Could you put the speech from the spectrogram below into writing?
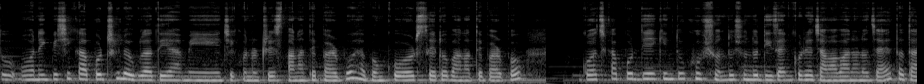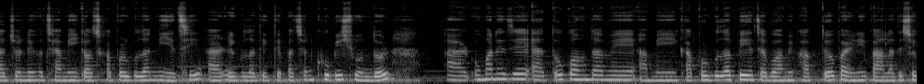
তো অনেক বেশি কাপড় ছিল, ওগুলা দিয়ে আমি যে কোনো ড্রেস বানাতে পারব এবং কোয়ার সেটও বানাতে পারব। গজ কাপড় দিয়ে কিন্তু খুব সুন্দর সুন্দর ডিজাইন করে জামা বানানো যায়, তো তার জন্য হচ্ছে আমি গজ কাপড়গুলো নিয়েছি, আর এগুলো দেখতে পাচ্ছেন খুবই সুন্দর। আর ওমানে যে এত কম দামে আমি কাপড়গুলো পেয়ে যাব, আমি ভাবতেও পারিনি বাংলাদেশে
